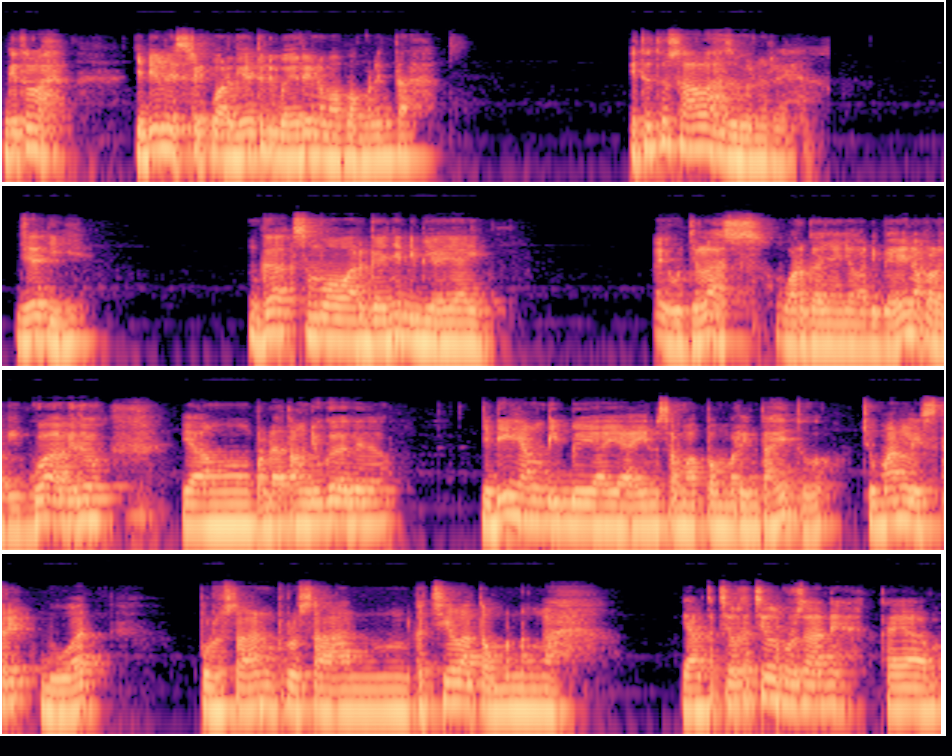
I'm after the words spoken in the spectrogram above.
Gitulah. Jadi listrik warga itu dibayarin sama pemerintah itu tuh salah sebenarnya. Jadi nggak semua warganya dibiayain. Eh jelas warganya jangan dibiayain apalagi gua gitu yang pendatang juga gitu. Jadi yang dibiayain sama pemerintah itu cuman listrik buat perusahaan-perusahaan kecil atau menengah. Yang kecil-kecil perusahaannya kayak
